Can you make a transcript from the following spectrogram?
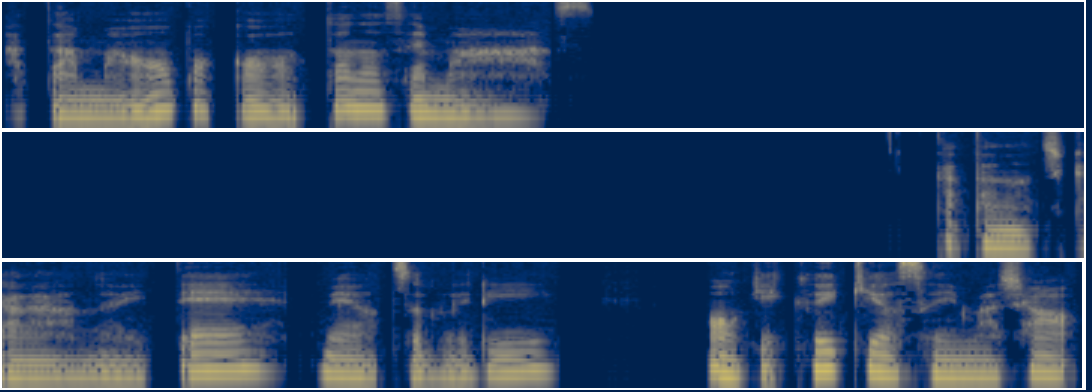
頭をポコッと乗せます。肩の力を抜いて目をつぶり大きく息を吸いましょう。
